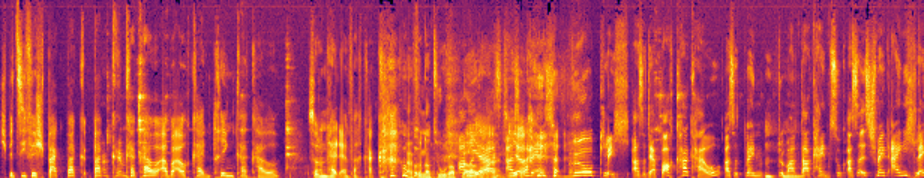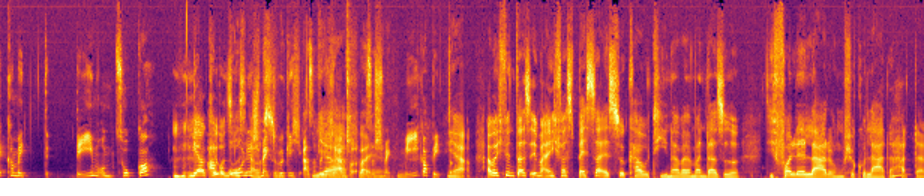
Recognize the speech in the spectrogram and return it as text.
spezifisch Back-Back- Okay. Back-Kakao, aber auch kein Trinkkakao, sondern halt einfach Kakao. Einfach Naturaplan. Ja. also ja. der ist wirklich, also der Backkakao, also wenn Mhm. man da kein Zucker, also es schmeckt eigentlich lecker mit dem und Zucker, Ja, okay, aber ohne schmeckt so. wirklich, also wirklich Ja, einfach, voll. also es schmeckt mega bitter. Ja, aber ich finde das immer eigentlich fast besser als so Kaotina, weil man da so die volle Ladung Schokolade hat dann.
